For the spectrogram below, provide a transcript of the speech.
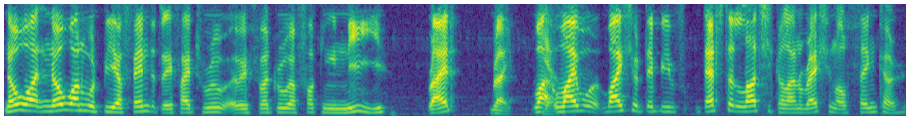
No one, no one would be offended if I drew, if I drew a fucking knee, right? Right. Why, Yeah. why, why should they be? That's the logical and rational thinker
